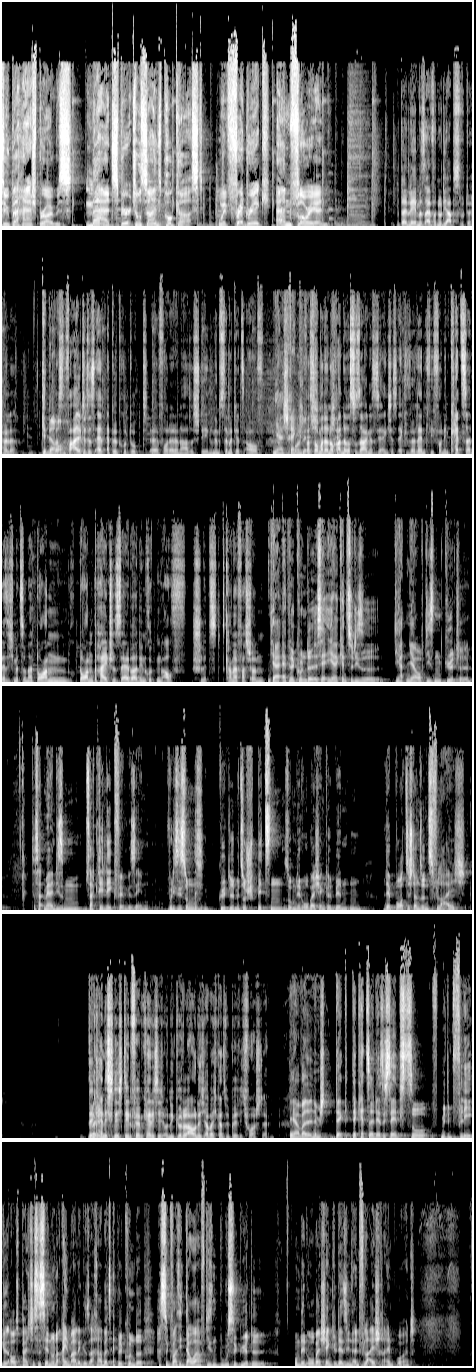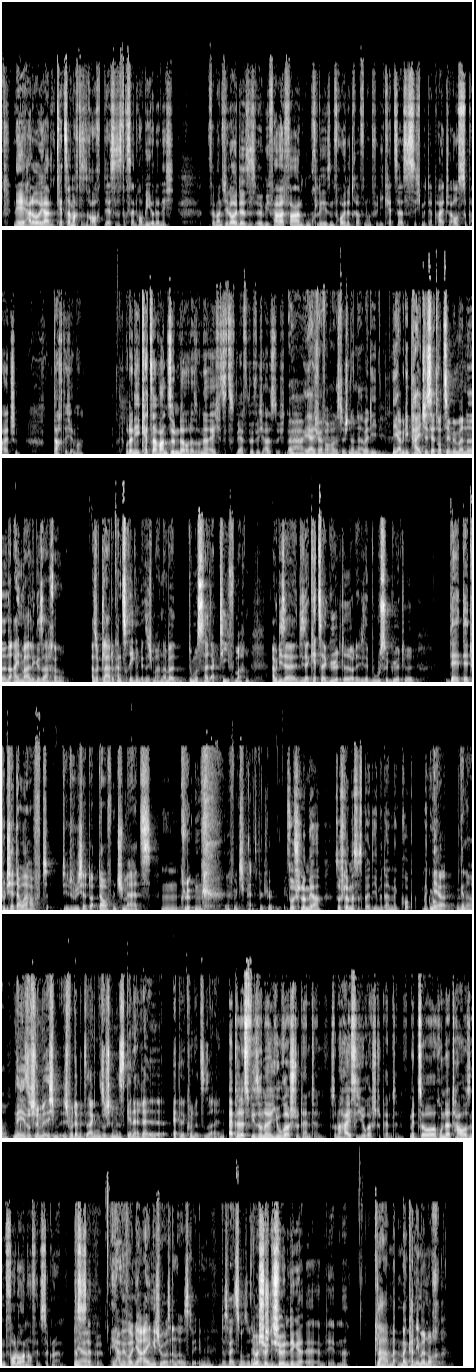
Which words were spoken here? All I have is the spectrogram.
Super Hash Bros. Mad Spiritual Science Podcast with Frederick and Florian. Und dein Leben ist einfach nur die absolute Hölle. Genau. Du hast ein veraltetes Apple-Produkt äh, vor deiner Nase stehen. Du nimmst damit jetzt auf. Ja, schrecklich. Und was soll man da noch anderes zu sagen? Das ist ja eigentlich das Äquivalent wie von dem Ketzer, der sich mit so einer Dornen, Dornenpeitsche selber den Rücken aufschlitzt. Das kann man ja fast schon. Ja, Apple-Kunde ist ja eher, kennst du diese, die hatten ja auch diesen Gürtel. Das hat man ja in diesem Sakrileg-Film gesehen, wo die sich so einen Gürtel mit so Spitzen so um den Oberschenkel binden und der bohrt sich dann so ins Fleisch. Den kenne ich nicht, den Film kenne ich nicht und den Gürtel auch nicht, aber ich kann es mir bildlich vorstellen. Ja, weil nämlich der, der Ketzer, der sich selbst so mit dem Flegel auspeitscht, das ist ja nur eine einmalige Sache. Aber als Apple-Kunde hast du quasi dauerhaft diesen Bußegürtel um den Oberschenkel, der sich in dein Fleisch reinbohrt. Nee, hallo, ja, ein Ketzer macht das doch auch. Das ist doch sein Hobby, oder nicht? Für manche Leute ist es irgendwie Fahrradfahren, Buch lesen, Freunde treffen und für die Ketzer ist es sich mit der Peitsche auszupeitschen. Dachte ich immer. Oder nee, Ketzer waren Sünder oder so, ne? Ey, Jetzt würfel ich alles durch. Ah, Ja, ich werfe auch alles durcheinander. Aber die, nee, aber die Peitsche ist ja trotzdem immer eine, eine einmalige Sache. Also klar, du kannst regelmäßig machen, aber du musst halt aktiv machen. Aber dieser, dieser Ketzergürtel oder dieser Bußegürtel, der, der tut dich ja dauerhaft. Der tut dich ja dauerhaft mit Schmerz glücken. mit Schmerz beglücken. So schlimm, ja? So schlimm ist es bei dir mit deinem MacBook. MacBook. Ja, genau. Nee, so schlimm, ich, ich wollte damit sagen, so schlimm ist es generell, Apple-Kunde zu sein. Apple ist wie so eine Jurastudentin, so eine heiße Jurastudentin mit so 100.000 Followern auf Instagram. Das ja. ist Apple. Ja, wir wollten ja eigentlich über was anderes reden. Das war jetzt nur so der Über schön, die schönen Dinge äh, im Leben, ne? klar, man, man kann immer noch,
